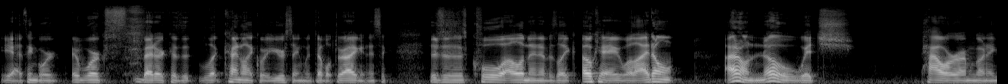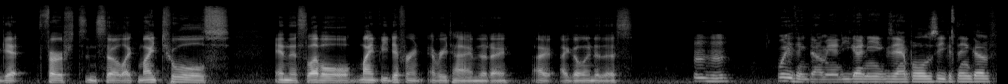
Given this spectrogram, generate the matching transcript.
yeah, I think work, it works better because it kind of like what you were saying with Double Dragon. It's like there's just this cool element of it's like, okay, well, I don't, I don't know which power I'm going to get first, and so like my tools in this level might be different every time that I, I, I go into this. What do you think, Damian? Do you got any examples you could think of?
